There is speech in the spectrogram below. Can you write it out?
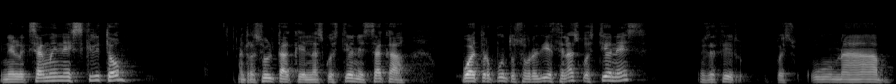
En el examen escrito, resulta que en las cuestiones saca 4 puntos sobre 10 en las cuestiones, es decir, pues una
